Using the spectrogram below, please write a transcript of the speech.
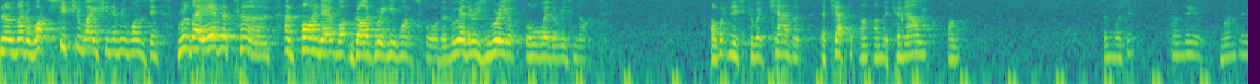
no matter what situation everyone's in, will they ever turn and find out what God really wants for them, whether He's real or whether He's not. I witnessed to a chap, a chap on, on the canal on when was it? Sunday or Monday?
